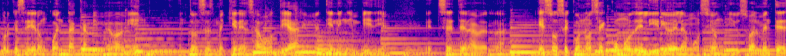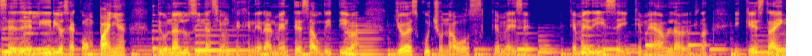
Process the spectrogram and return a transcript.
porque se dieron cuenta que a mí me va bien, entonces me quieren sabotear y me tienen envidia, etcétera, ¿verdad? Eso se conoce como delirio de la emoción y usualmente ese delirio se acompaña de una alucinación que generalmente es auditiva. Yo escucho una voz que me dice, que me dice y que me habla, ¿verdad? Y que está en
